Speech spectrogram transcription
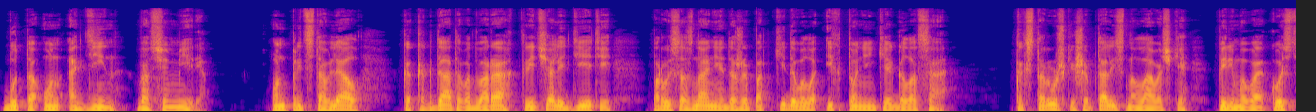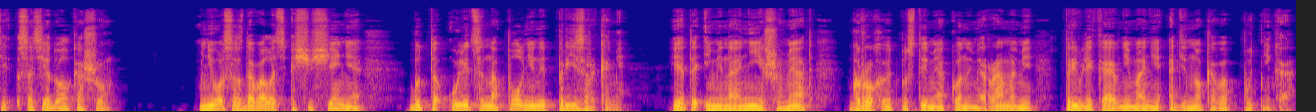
будто он один во всем мире. Он представлял, как когда-то во дворах кричали дети, порой сознание даже подкидывало их тоненькие голоса. Как старушки шептались на лавочке, перемывая кости соседу-алкашу. У него создавалось ощущение, будто улицы наполнены призраками, и это именно они шумят, грохают пустыми оконными рамами, привлекая внимание одинокого путника.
